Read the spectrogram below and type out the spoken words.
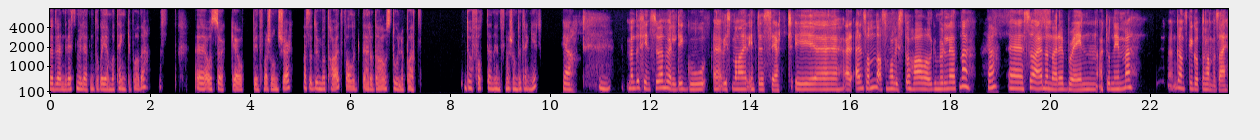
nødvendigvis muligheten til å gå hjem og tenke på det, eh, og søke opp informasjon sjøl. Altså, du må ta et valg der og da og stole på at du har fått den informasjonen du trenger. Ja. Men det fins jo en veldig god, eh, hvis man er interessert i eh, er, er en sånn da, som har lyst til å ha valgmulighetene, Ja. eh, så er jo den derre brain-akronymet ganske godt å ha med seg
